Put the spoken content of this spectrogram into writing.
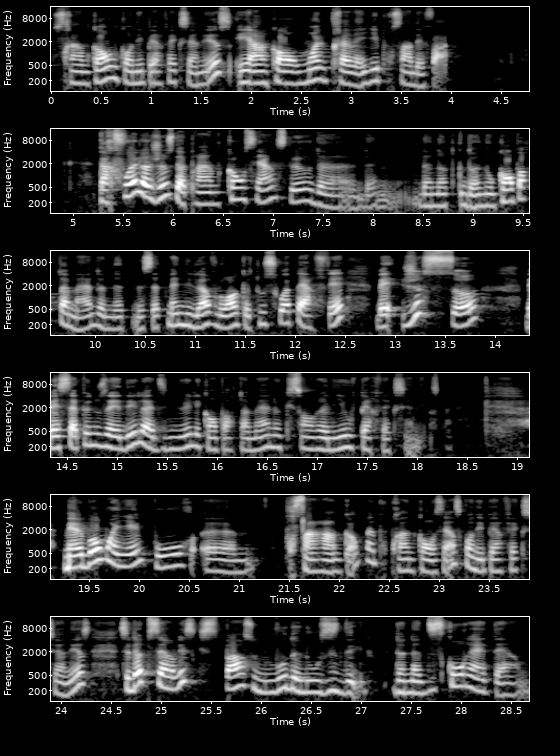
se rendre compte qu'on est perfectionniste et encore moins le travailler pour s'en défaire. Parfois, là, juste de prendre conscience là, de, de, notre, de nos comportements, de, notre, de cette manie-là, vouloir que tout soit parfait, bien, juste ça, bien, ça peut nous aider là, à diminuer les comportements là, qui sont reliés au perfectionnisme. Mais un bon moyen pour, euh, pour s'en rendre compte, hein, pour prendre conscience qu'on est perfectionniste, c'est d'observer ce qui se passe au niveau de nos idées, de notre discours interne,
